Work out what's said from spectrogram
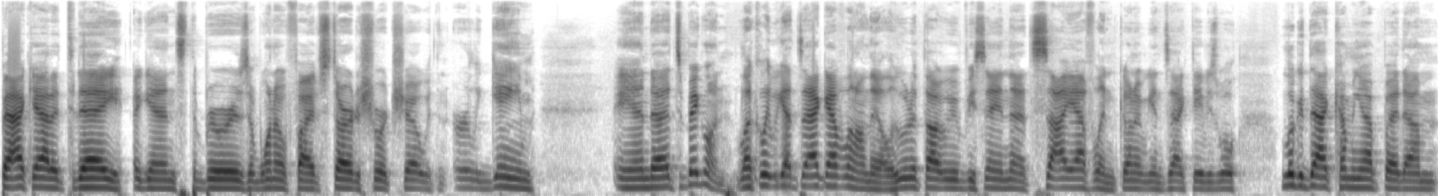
back at it today against the Brewers, a 105 start, a short show with an early game, and uh, it's a big one. Luckily, we got Zach Eflin on the hill. Who would have thought we would be saying that? Cy Eflin going up against Zach Davies. We'll look at that coming up, but um,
